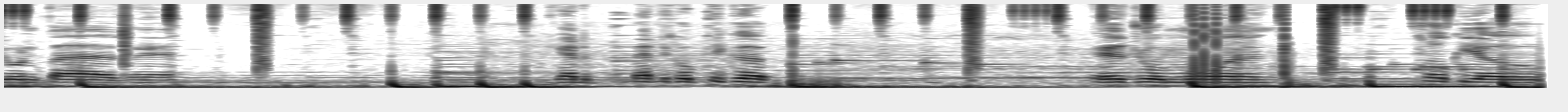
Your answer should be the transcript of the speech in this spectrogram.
Jordan 5s, man. Got to, got to go pick up Air Jordan 1, Tokyo.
